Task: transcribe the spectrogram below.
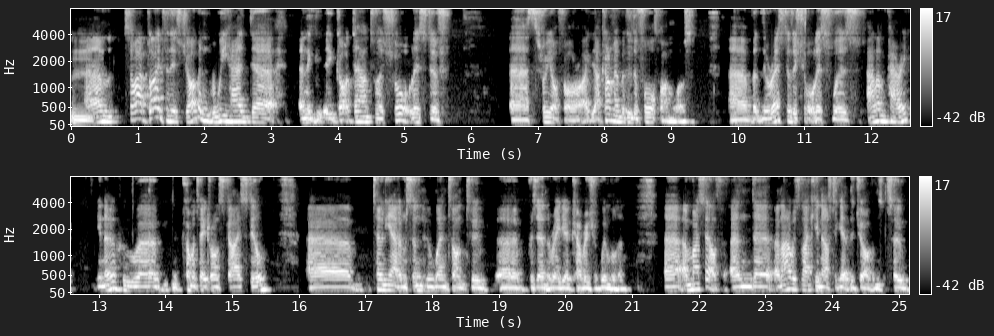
Mm. Um, so I applied for this job, and we had, and it, it got down to a short list of uh, three or four. I, I, can't remember who the fourth one was, uh, but the rest of the shortlist was Alan Parry, you know, who uh, commentator on Sky still, uh, Tony Adamson, who went on to uh, present the radio coverage of Wimbledon, uh, and myself. And and I was lucky enough to get the job, and so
